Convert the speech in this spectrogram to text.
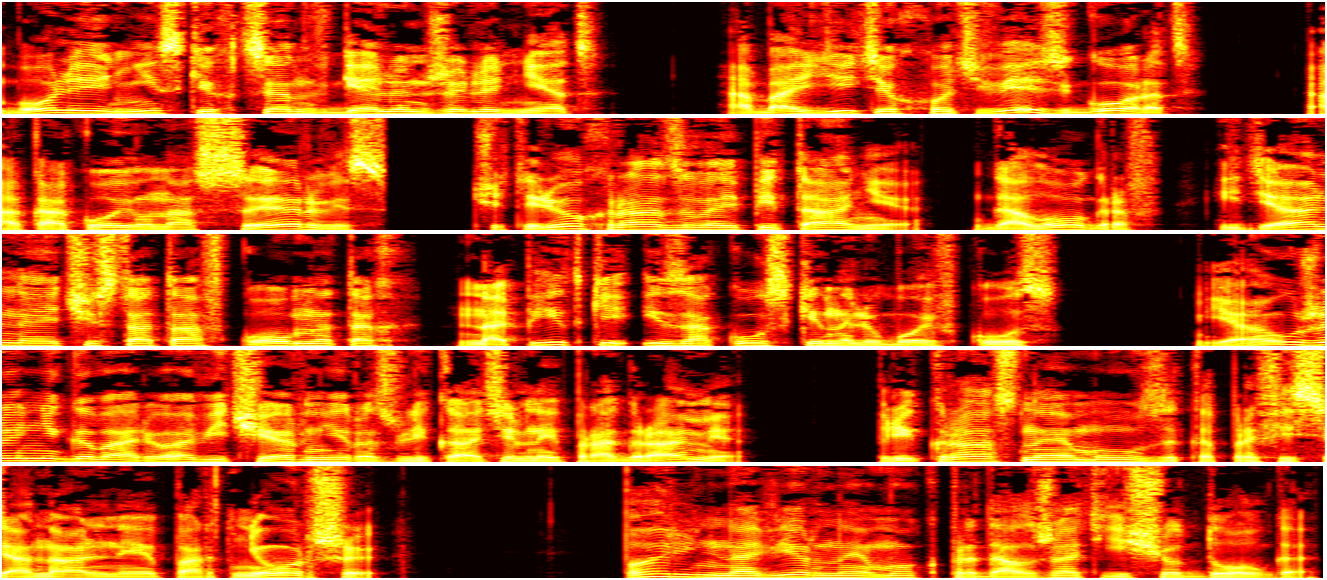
«Более низких цен в Геленджеле нет. Обойдите хоть весь город. А какой у нас сервис!» Четырехразовое питание, голограф, идеальная чистота в комнатах, напитки и закуски на любой вкус. Я уже не говорю о вечерней развлекательной программе. Прекрасная музыка, профессиональные партнерши. Парень, наверное, мог продолжать еще долго.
